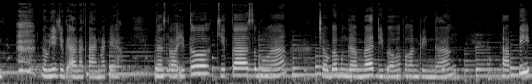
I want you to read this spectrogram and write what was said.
Namanya juga anak-anak ya. Nah setelah itu kita semua coba menggambar di bawah pohon rindang tapi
